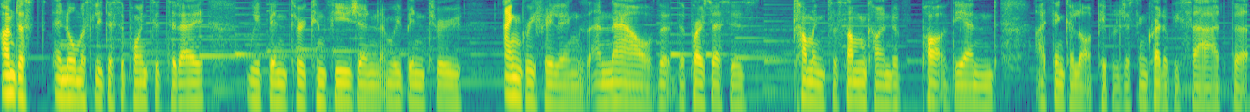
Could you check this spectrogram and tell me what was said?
I'm just enormously disappointed today. We've been through confusion and we've been through angry feelings, and now that the process is coming to some kind of part of the end, I think a lot of people are just incredibly sad that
